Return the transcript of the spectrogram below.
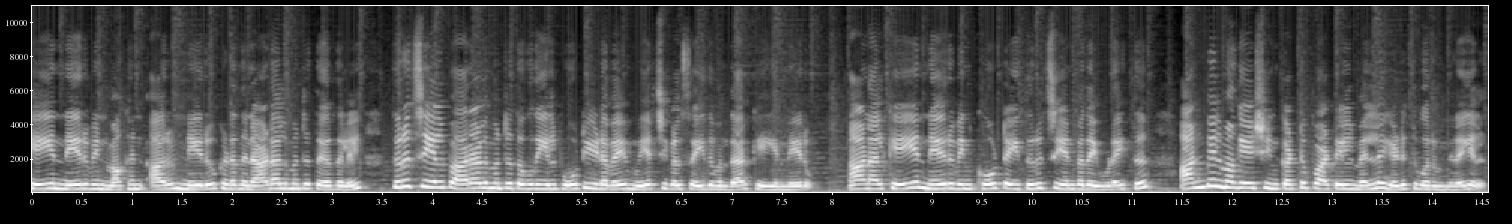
கே என் நேருவின் மகன் அருண் நேரு கடந்த நாடாளுமன்ற தேர்தலில் திருச்சியில் பாராளுமன்ற தொகுதியில் போட்டியிடவே முயற்சிகள் செய்து வந்தார் கே என் நேரு. ஆனால் கே என் நேருவின் கோட்டை திருச்சி என்பதை உடைத்து அன்பில் மகேஷின் கட்டுப்பாட்டில் மெல்ல எடுத்து வரும் நிலையில்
